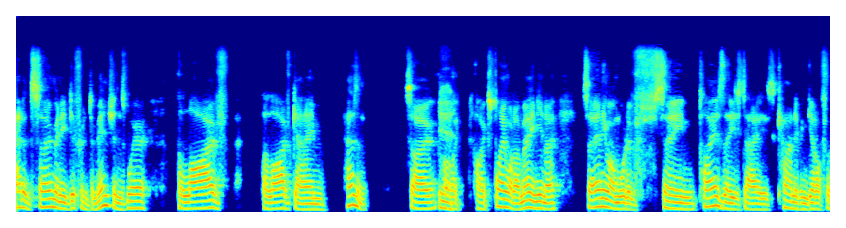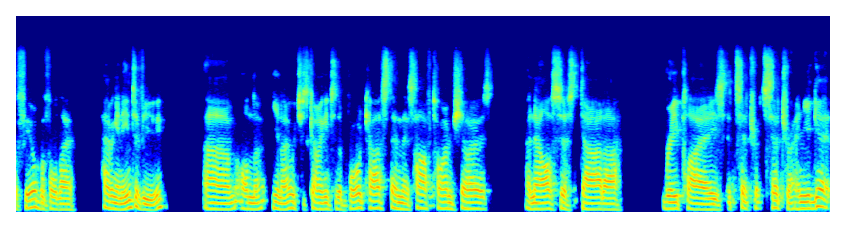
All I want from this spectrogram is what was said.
added so many different dimensions where the live the live game hasn't. So yeah. I'll, I'll explain what I mean. You know, so anyone would have seen players these days can't even get off the field before they're having an interview um, on the you know which is going into the broadcast. Then there's halftime shows, analysis, data, replays, etc., etc., and you get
